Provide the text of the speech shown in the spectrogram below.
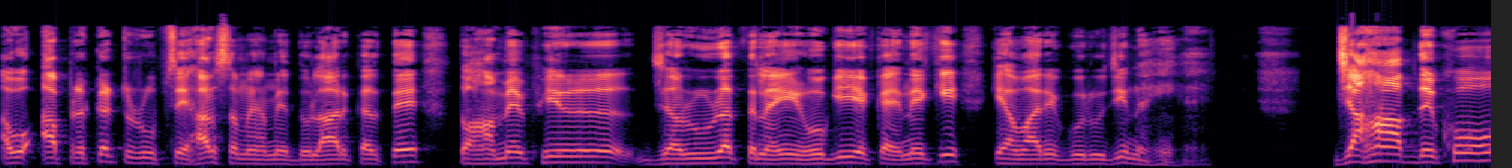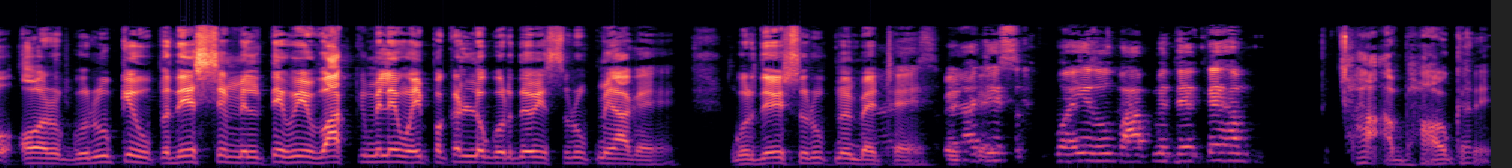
और वो अप्रकट रूप से हर समय हमें दुलार करते तो हमें फिर ज़रूरत नहीं होगी ये कहने की कि हमारे गुरुजी नहीं हैं। जहाँ आप देखो और गुरु के उपदेश से मिलते हुए वाक्य मिले वहीं पकड़ लो गुरुदेव इस रूप में आ गए हैं। गुरुदेव इस रूप में बैठे हैं। वही रूप आप में देख के हम। हाँ भाव करे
